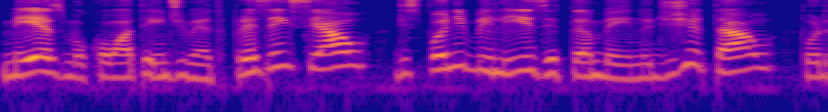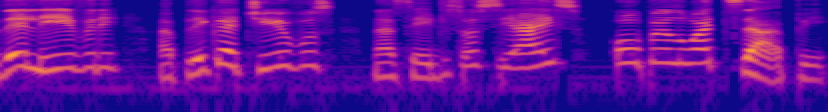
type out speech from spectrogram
Mesmo com atendimento presencial, disponibilize também no digital, por delivery, aplicativos, nas redes sociais ou pelo WhatsApp.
